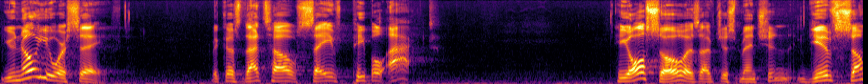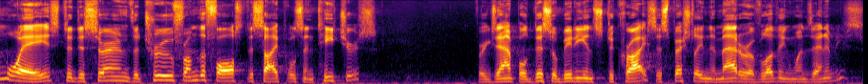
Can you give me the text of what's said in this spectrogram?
you know you are saved because that's how saved people act. He also, as I've just mentioned, gives some ways to discern the true from the false disciples and teachers. For example, disobedience to Christ, especially in the matter of loving one's enemies.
